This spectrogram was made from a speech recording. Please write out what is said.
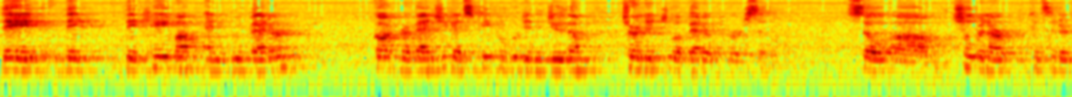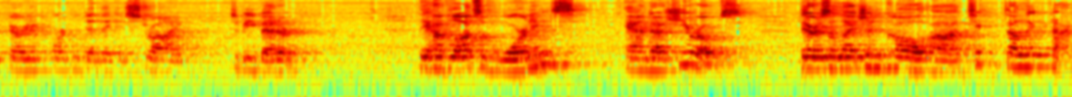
they, they, they came up and grew better, got revenge against people who didn't do them, turned into a better person. So um, children are considered very important and they can strive to be better. They have lots of warnings and uh, heroes. There's a legend called uh, Tiktaliktak,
